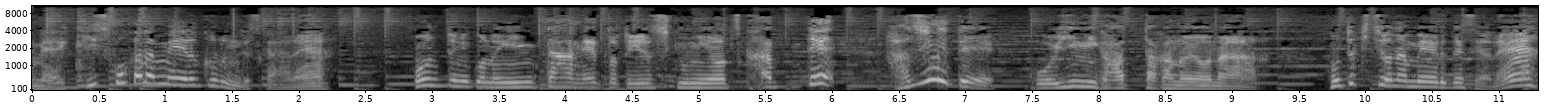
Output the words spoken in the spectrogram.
メキシコからメール来るんですからね。本当にこのインターネットという仕組みを使って、初めてこう意味があったかのような、本当貴重なメールですよね。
